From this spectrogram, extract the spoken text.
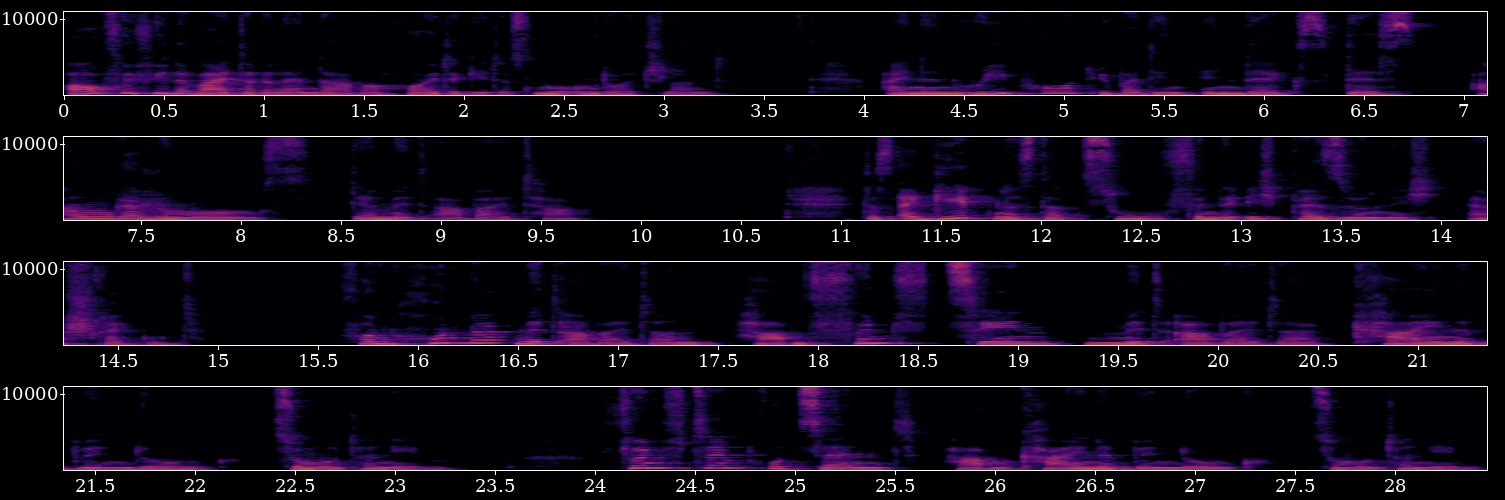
Auch für viele weitere Länder, aber heute geht es nur um Deutschland. Einen Report über den Index des Engagements der Mitarbeiter. Das Ergebnis dazu finde ich persönlich erschreckend. Von 100 Mitarbeitern haben 15 Mitarbeiter keine Bindung zum Unternehmen. 15 Prozent haben keine Bindung zum Unternehmen.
